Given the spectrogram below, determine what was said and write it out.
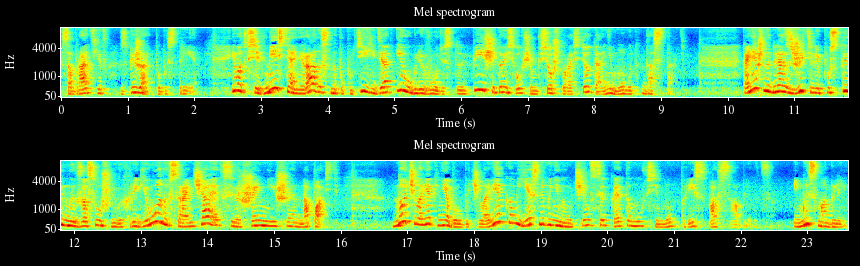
собратьев сбежать побыстрее – и вот все вместе они радостно по пути едят и углеводистую пищу, то есть, в общем, все, что растет, и они могут достать. Конечно, для жителей пустынных засушливых регионов саранча – это совершеннейшая напасть. Но человек не был бы человеком, если бы не научился к этому всему приспосабливаться. И мы смогли.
